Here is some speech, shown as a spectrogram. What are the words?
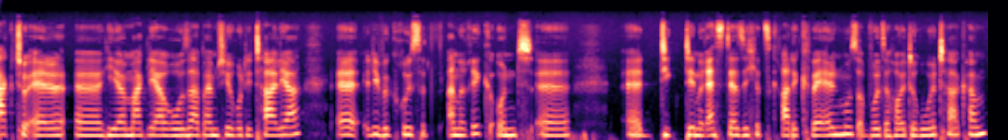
Aktuell äh, hier Maglia Rosa beim Giro d'Italia. Äh, liebe Grüße an Rick und äh, äh, die, den Rest, der sich jetzt gerade quälen muss, obwohl sie heute Ruhetag haben.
